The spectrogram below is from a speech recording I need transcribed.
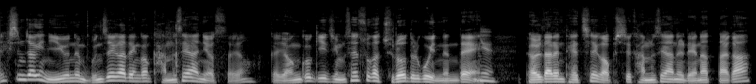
핵심적인 이유는 문제가 된 건 감세안이었어요. 그러니까 영국이 지금 세수가 줄어들고 있는데 예. 별다른 대책 없이 감세안을 내놨다가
